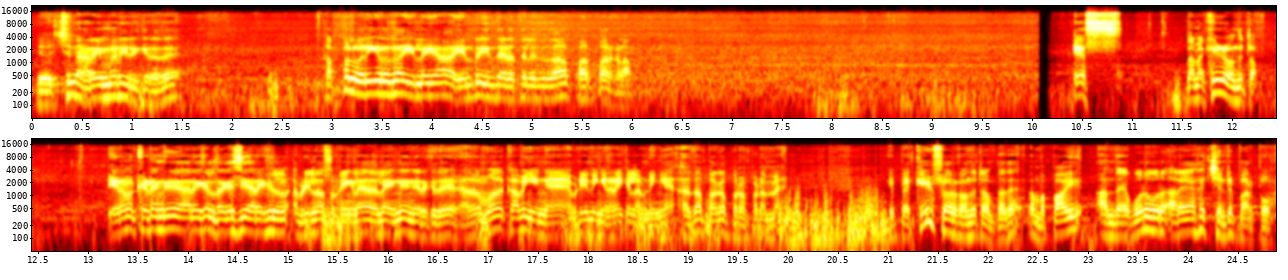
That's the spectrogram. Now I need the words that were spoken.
இது ஒரு சின்ன அறை மாதிரி இருக்கிறது கப்பல் வருகிறதா இல்லையா என்று இந்த இடத்துலேருந்து தான் பார்ப்பார்களாம். எஸ் நம்ம கீழே வந்துட்டோம். இனம கிடங்கு அறைகள் ரகசிய அறைகள் அப்படின்லாம் சொல்கிறீங்களே அதெல்லாம் எங்கெங்கே இருக்குது? அதெல்லாம் முதல்ல காமிங்க அப்படின்னு நீங்கள் நினைக்கலாம் நீங்கள் அதுதான் பார்க்க போகிறோம் இப்போ நம்ம. இப்போ கீழ் ஃப்ளோருக்கு வந்துட்டோம். இப்போ அதை நம்ம பாய் அந்த ஒரு ஒரு அறையாக சென்று பார்ப்போம்.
